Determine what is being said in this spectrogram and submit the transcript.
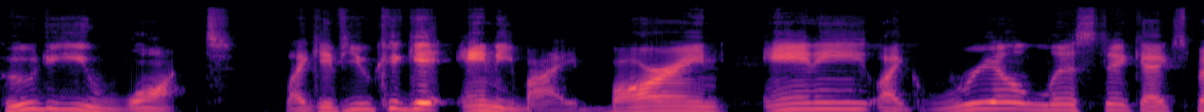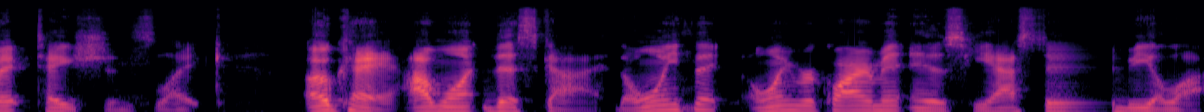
Who do you want? Like, if you could get anybody, barring any like realistic expectations, like, okay, I want this guy. The only thing, only requirement is he has to be alive.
